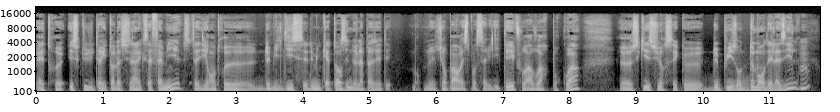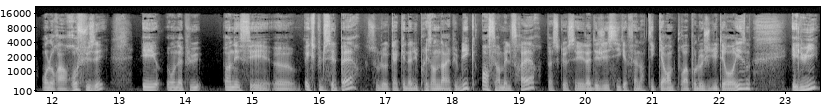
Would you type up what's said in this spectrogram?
être exclu du territoire national avec sa famille, c'est-à-dire entre 2010 et 2014, il ne l'a pas été. Bon, nous n'étions pas en responsabilité, il faudra voir pourquoi. Euh, ce qui est sûr, c'est que depuis, ils ont demandé l'asile. Hum on leur a refusé et on a pu en effet euh, expulser le père sous le quinquennat du président de la République, enfermer le frère, parce que c'est la DGSI qui a fait un article 40 pour apologie du terrorisme, et lui,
